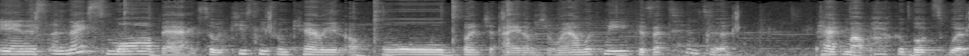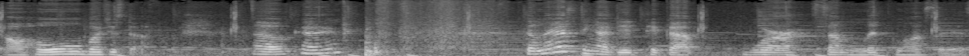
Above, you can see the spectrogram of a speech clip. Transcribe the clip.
And it's a nice small bag so it keeps me from carrying a whole bunch of items around with me because I tend to pack my pocketbooks with a whole bunch of stuff. Okay. The last thing I did pick up were some lip glosses.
